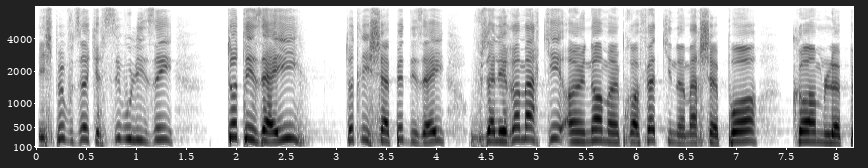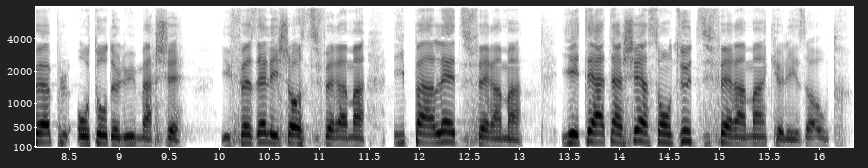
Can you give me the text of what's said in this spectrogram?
Et je peux vous dire que si vous lisez tout Ésaïe, tous les chapitres d'Ésaïe, vous allez remarquer un homme, un prophète qui ne marchait pas comme le peuple autour de lui marchait. Il faisait les choses différemment. Il parlait différemment. Il était attaché à son Dieu différemment que les autres.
